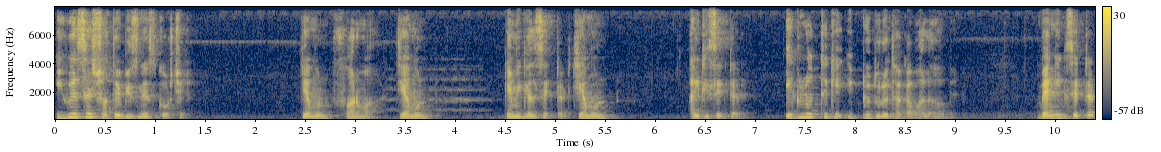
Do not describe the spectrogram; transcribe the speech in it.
ইউএসের সাথে বিজনেস করছে। যেমন ফার্মা যেমন কেমিক্যাল সেক্টর যেমন আইটি সেক্টর এগুলোর থেকে একটু দূরে থাকা ভালো হবে। ব্যাঙ্কিং সেক্টর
